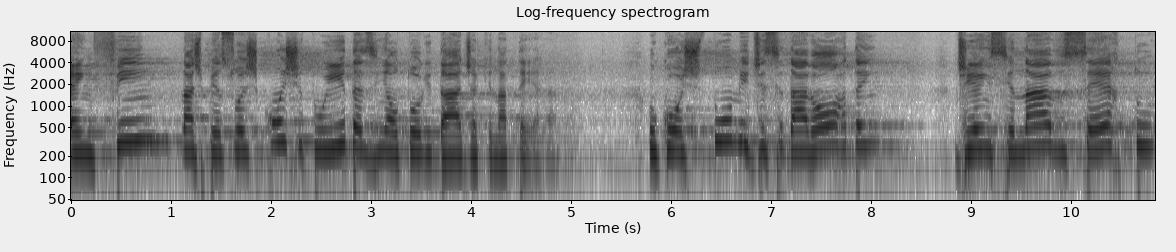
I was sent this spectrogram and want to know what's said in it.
enfim, nas pessoas constituídas em autoridade aqui na terra o costume de se dar ordem, de ensinar o certo,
